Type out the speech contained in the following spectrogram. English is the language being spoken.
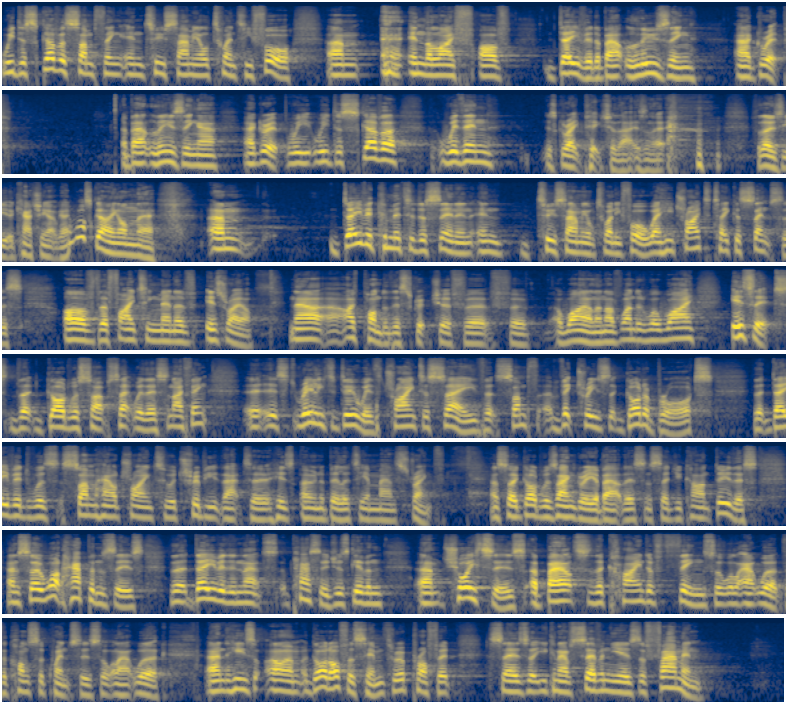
we discover something in 2 Samuel 24 um, in the life of David about losing our grip. About losing our, our grip. We, we discover within this great picture, that, isn't it? For those of you who are catching up, going, what's going on there? Um, David committed a sin in, in 2 Samuel 24 where he tried to take a census of the fighting men of Israel. Now, I've pondered this scripture for, for a while and I've wondered, well, why is it that God was so upset with this? And I think it's really to do with trying to say that some victories that God had brought, that David was somehow trying to attribute that to his own ability and man's strength. And so God was angry about this and said, You can't do this. And so what happens is that David, in that passage, is given um, choices about the kind of things that will outwork, the consequences that will outwork. And he's, um, God offers him, through a prophet, says that you can have seven years of famine.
